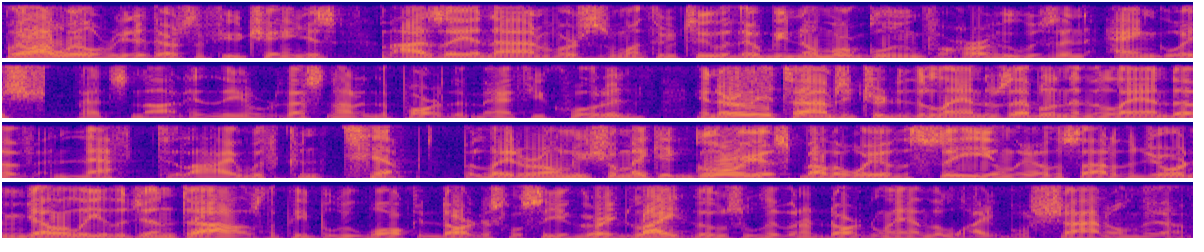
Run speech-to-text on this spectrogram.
Well, I will read it. There's a few changes. Isaiah 9 verses 1 through 2. There will be no more gloom for her who was in anguish. That's not in the that's not in the part that Matthew quoted. In earlier times he treated the land of Zebulun and the land of Naphtali with contempt. But later on he shall make it glorious by the way of the sea on the other side of the Jordan, Galilee of the Gentiles. The people who walk in darkness will see a great light. Those who live in a dark land, the light will shine on them.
